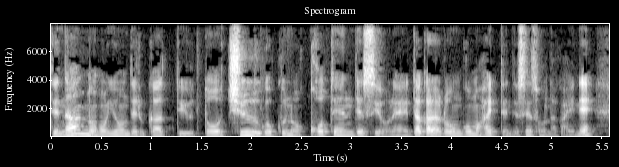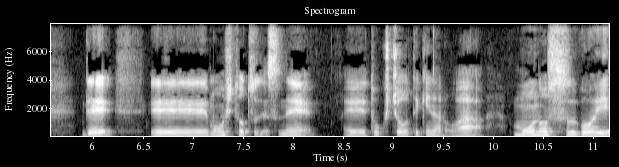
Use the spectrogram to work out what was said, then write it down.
で何の本読んでるかっていうと中国の古典ですよね。だから論語も入ってるんですねその中にね。で、えー、もう一つですね、えー、特徴的なのはものすごい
